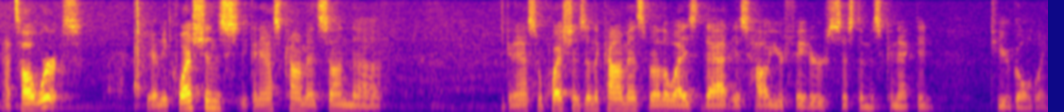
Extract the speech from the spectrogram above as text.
That's how it works. If you have any questions, you can ask comments on the. You can ask some questions in the comments, but otherwise, that is how your fader system is connected to your Goldwing.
